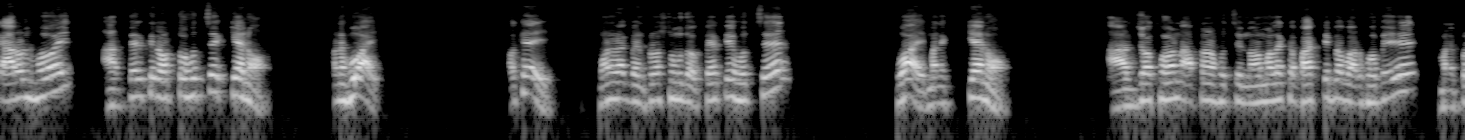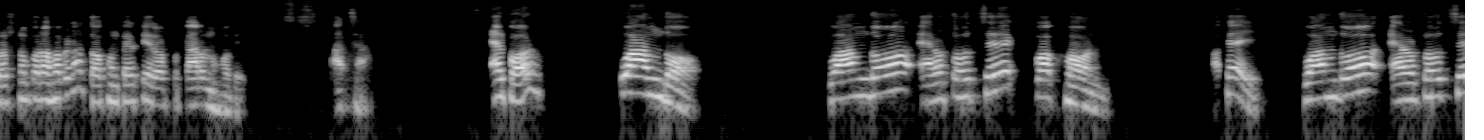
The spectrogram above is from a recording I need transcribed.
কারণ হয় আর পেরকের অর্থ হচ্ছে কেন? মানে হোয়াই ওকে? মনে রাখবেন প্রশ্নবোধক পেরকে হচ্ছে হোয়াই মানে কেন? আর যখন আপনার হচ্ছে নর্মাল একটা বাক্যে ব্যবহার হবে মানে প্রশ্ন করা হবে না, তখন পেরকে এর অর্থ কারণ হবে। আচ্ছা। এরপর কোয়ান্দো কোয়ান্দো এর অর্থ হচ্ছে কখন? ওকে কোয়ান্দো এর অর্থ হচ্ছে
